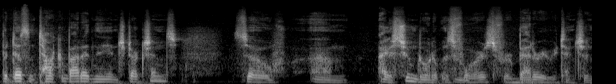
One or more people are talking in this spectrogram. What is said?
but doesn't talk about it in the instructions. So um, I assumed what it was for is for battery retention.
